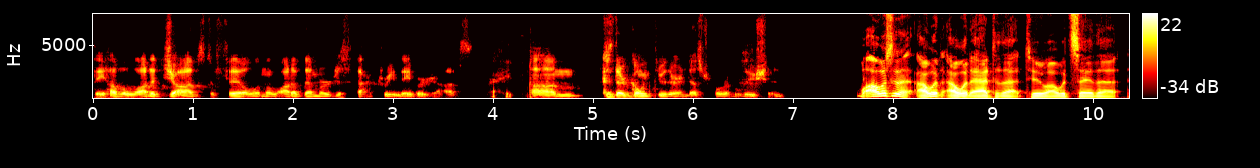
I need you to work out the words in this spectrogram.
they have a lot of jobs to fill and a lot of them are just factory labor jobs. Right. Um because they're going through their industrial revolution well, I was gonna. I would. I would add to that too. I would say that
